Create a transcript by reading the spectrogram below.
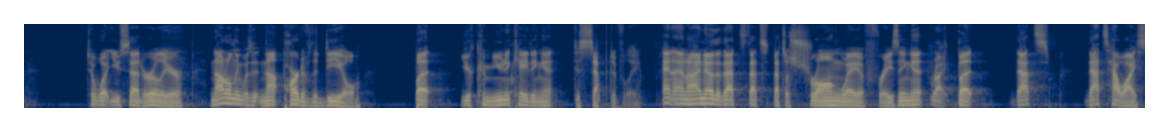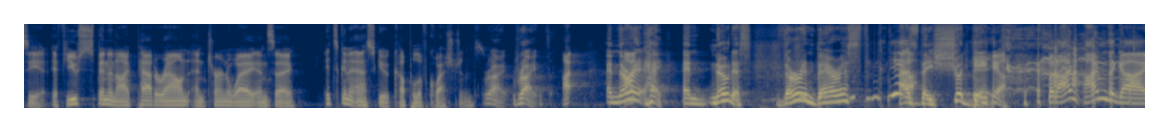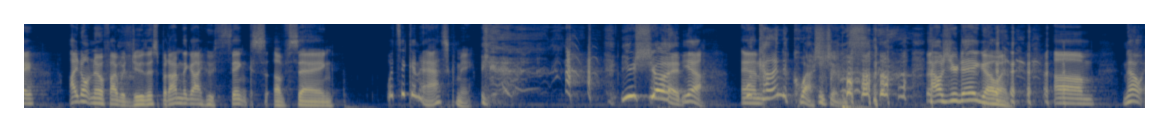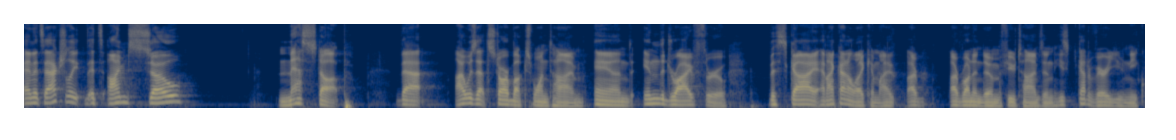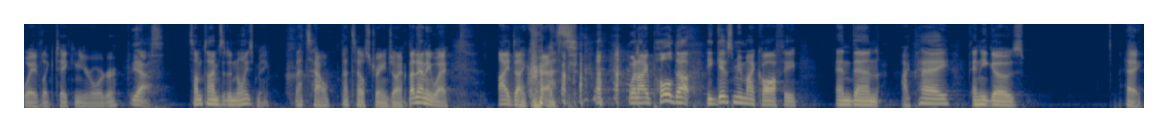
to what you said earlier, not only was it not part of the deal, but you're communicating it deceptively. And and I know that that's that's that's a strong way of phrasing it. Right. But that's that's how I see it. If you spin an iPad around and turn away and say, "It's going to ask you a couple of questions." Right. Right. I And they're hey, and notice they're embarrassed Yeah. as they should be. yeah. But I'm I'm the guy. I don't know if I would do this, but I'm the guy who thinks of saying, "What's it going to ask me?" You should. Yeah. What And kind of questions? how's your day going? um, no, and it's actually it's I'm so messed up that I was at Starbucks one time and in the drive-through, this guy and I kind of like him. I I I run into him a few times and he's got a very unique way of like taking your order. yes. Sometimes it annoys me. That's how that's how strange I am. But anyway, I digress. when I pulled up, he gives me my coffee and then I pay and he goes, "Hey,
